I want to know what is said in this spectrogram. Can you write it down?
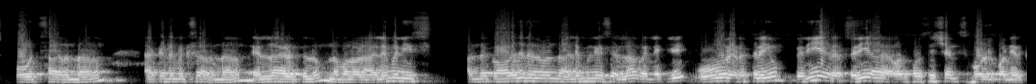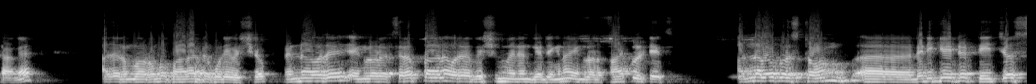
ஸ்போர்ட்ஸா இருந்தாலும் அகடமிக்ஸா இருந்தாலும் எல்லா இடத்திலும் நம்மளோட அலுமினிஸ் அந்த காலேஜ்ல வந்த அலுமினிஸ் எல்லாம் இன்னைக்கு ஒவ்வொரு இடத்துலையும் பெரிய பெரிய ஒரு பொசிஷன்ஸ் ஹோல்ட் பண்ணியிருக்காங்க. அது ரொம்ப ரொம்ப பாராட்டக்கூடிய விஷயம். ரெண்டாவது எங்களோட சிறப்பான ஒரு விஷயம் என்னன்னு கேட்டீங்கன்னா எங்களோட ஃபேக்கல்டிஸ் அந்த அளவுக்கு ஒரு ஸ்ட்ராங் டெடிகேட்டட் டீச்சர்ஸ்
